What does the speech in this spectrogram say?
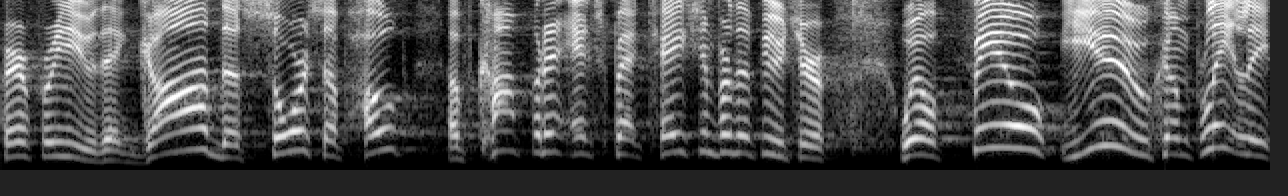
prayer for you, that God, the source of hope, of confident expectation for the future will fill you completely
